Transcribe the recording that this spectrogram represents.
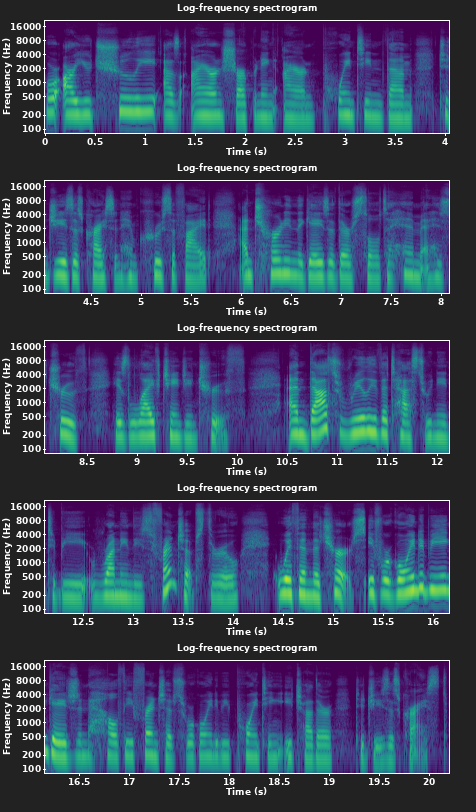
Or are you truly, as iron sharpening iron, pointing them to Jesus Christ and Him crucified and turning the gaze of their soul to Him and His truth, His life changing? Changing truth. And that's really the test we need to be running these friendships through within the church. If we're going to be engaged in healthy friendships, we're going to be pointing each other to Jesus Christ.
